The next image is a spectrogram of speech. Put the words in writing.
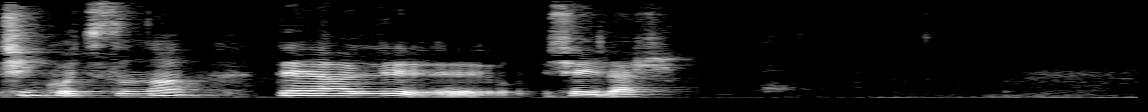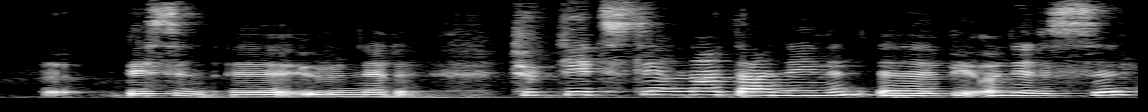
çinko açısından değerli şeyler besin ürünleri. Türk Diyetisyenler Derneği'nin e, bir önerisi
